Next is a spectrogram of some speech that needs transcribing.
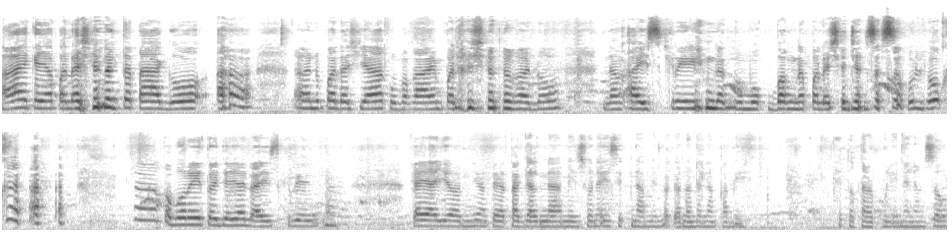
Ay, kaya pala siya nagtatago. Ah, ano pala siya, kumakain pala siya ng ano, ng ice cream, nagmumukbang na pala siya dyan sa sulok. ah, paborito niya yan, ice cream. Kaya yon yun, tinatagal namin. So, naisip namin, mag-ano na lang kami. Ito, tarpaulin na lang. So,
